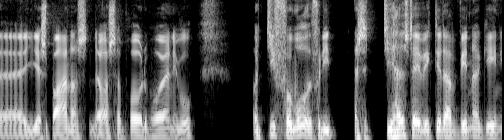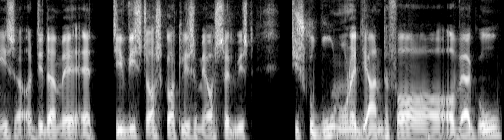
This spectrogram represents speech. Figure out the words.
Øh, Jesper Andersen, der også har prøvet det på højere niveau. Og de formåede, fordi altså, de havde stadigvæk det der vindergen i sig, og det der med, at de vidste også godt, ligesom jeg også selv vidste, de skulle bruge nogle af de andre for at, at være gode.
